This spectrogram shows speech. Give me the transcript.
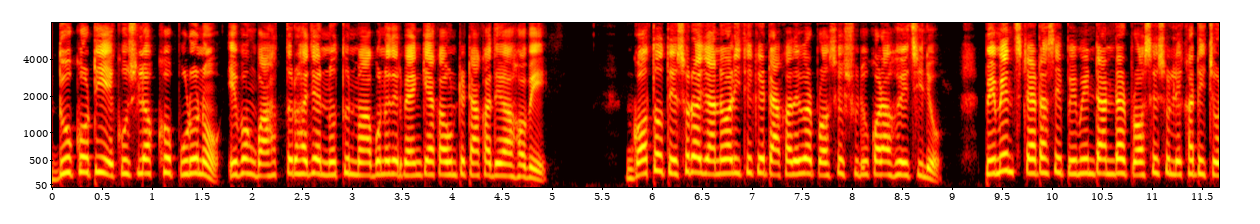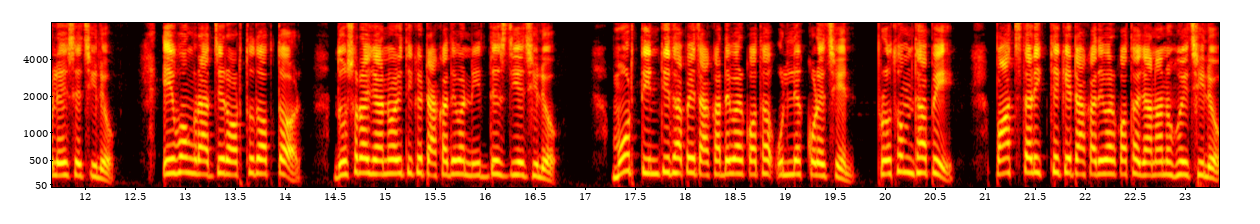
দু কোটি একুশ লক্ষ পুরনো এবং বাহাত্তর হাজার নতুন মা বোনদের ব্যাঙ্ক অ্যাকাউন্টে টাকা দেওয়া হবে। গত তেসরা জানুয়ারি থেকে টাকা দেওয়ার প্রসেস শুরু করা হয়েছিল। পেমেন্ট স্ট্যাটাসে পেমেন্ট আন্ডার প্রসেসও লেখাটি চলে এসেছিল এবং রাজ্যের অর্থ দপ্তর দোসরা জানুয়ারি থেকে টাকা দেওয়ার নির্দেশ দিয়েছিল। মোট তিনটি ধাপে টাকা দেওয়ার কথা উল্লেখ করেছেন। প্রথম ধাপে পাঁচ তারিখ থেকে টাকা দেওয়ার কথা জানানো হয়েছিল।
